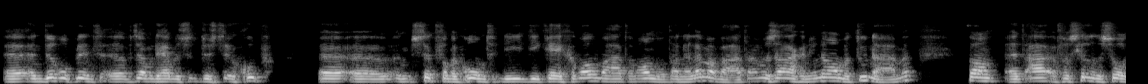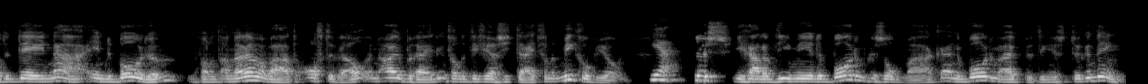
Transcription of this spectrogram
een dubbelblind, uh, zeg maar, die hebben dus, dus een groep, een stuk van de grond, die, die kreeg gewoon water, een ander dan alleen maar water. En we zagen een enorme toename van het verschillende soorten DNA in de bodem van het water, oftewel een uitbreiding van de diversiteit van het microbioom. Ja. Dus je gaat op die manier de bodem gezond maken en de bodemuitputting is natuurlijk een ding.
